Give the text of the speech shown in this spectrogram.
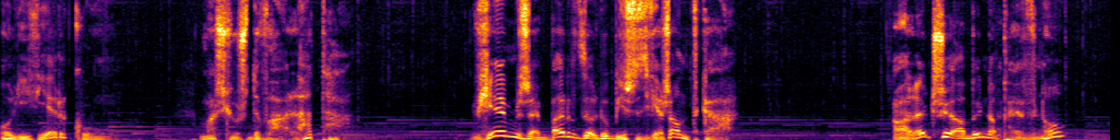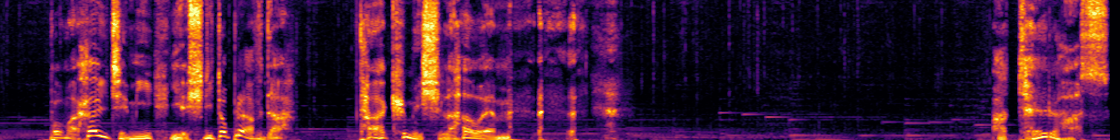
Oliwierku, Masz już dwa lata. Wiem, że bardzo lubisz zwierzątka. Ale czy aby na pewno? Pomachajcie mi, jeśli to prawda. Tak myślałem. A teraz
